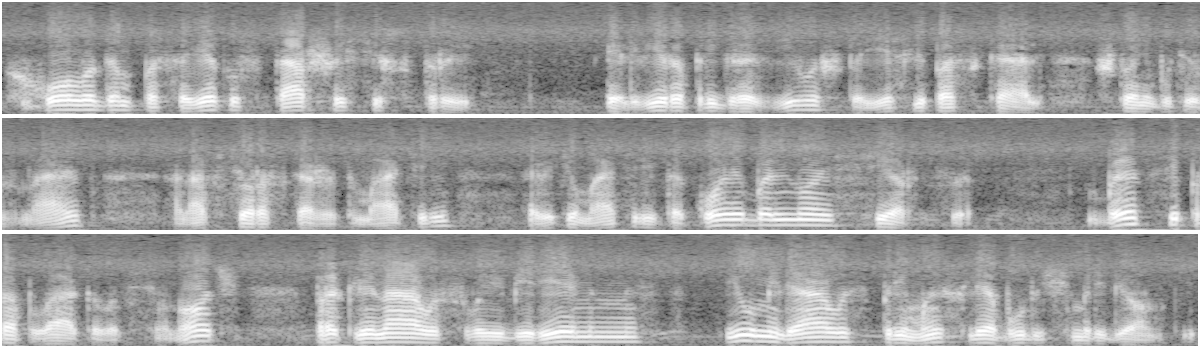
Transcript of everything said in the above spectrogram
холодом по совету старшей сестры. Эльвира пригрозила, что если Паскаль что-нибудь узнает, она все расскажет матери, а ведь у матери такое больное сердце. Бетси проплакала всю ночь, проклинала свою беременность и умилялась при мысли о будущем ребенке.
